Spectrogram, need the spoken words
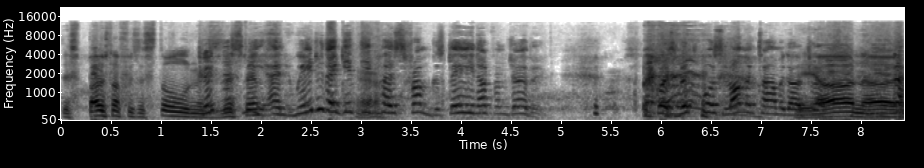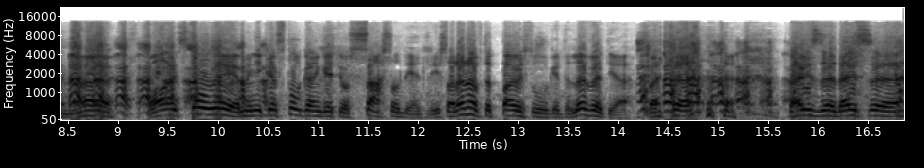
this post office is still in Goodness existence. me. And where do they get their posts from? Because clearly not from Joburg. Because it was long a long time ago. Yeah, no, no. Well, it's still there. I mean, you can still go and get your sassel there at least. I don't know if the post will get delivered here, but uh, those uh, those uh,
